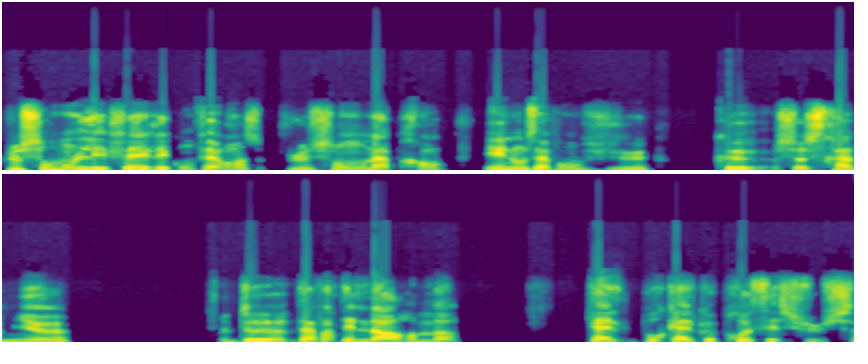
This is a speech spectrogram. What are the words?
plus on les fait, les conférences, plus on apprend. Et nous avons vu que ce sera mieux de, d'avoir des normes quel- pour quelques processus.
